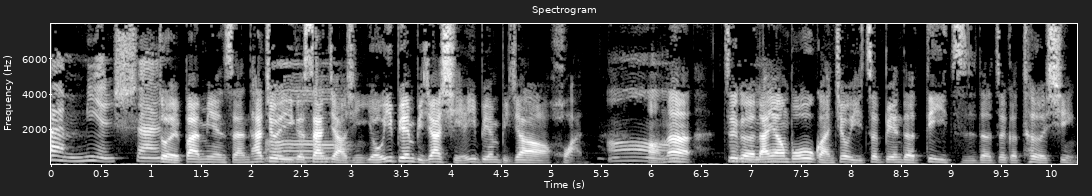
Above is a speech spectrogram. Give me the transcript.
半面山。对，半面山它就一个三角哦。形，有一边比较斜，一边比较缓。哦。哦，那这个嗯南洋博物馆就以这边的地质的这个特性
